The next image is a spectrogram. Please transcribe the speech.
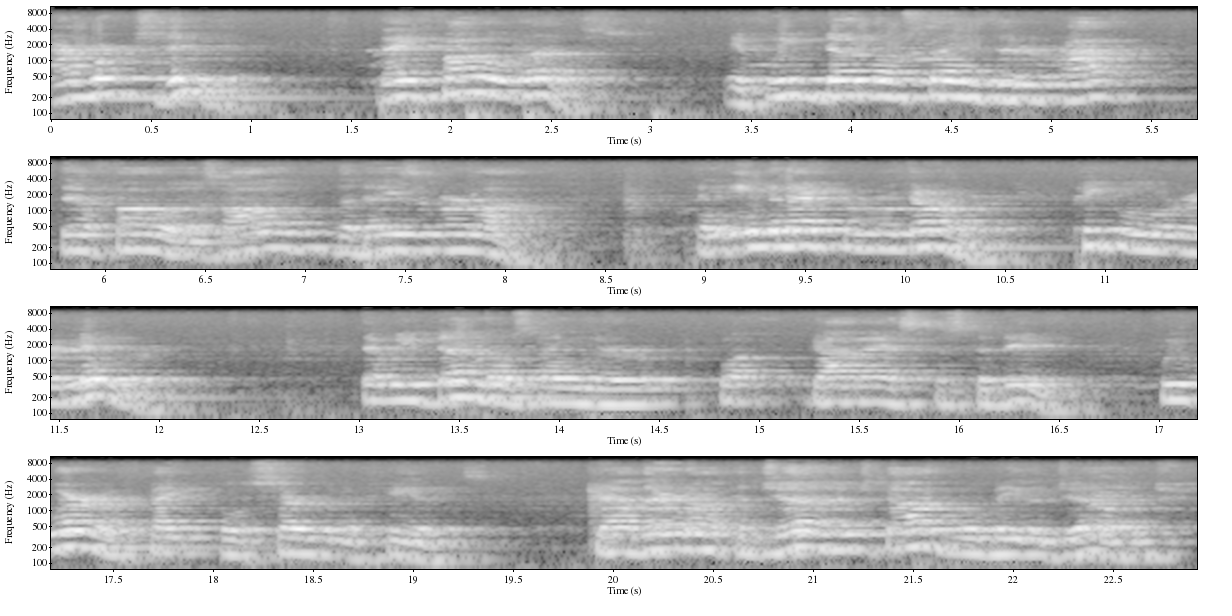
Our works do. They follow us. If we've done those things that are right, they'll follow us all of the days of our life. And even after we're gone, people will remember that we've done those things that are what God asked us to do. We were a faithful servant of His. Now, they're not the judge. God will be the judge.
